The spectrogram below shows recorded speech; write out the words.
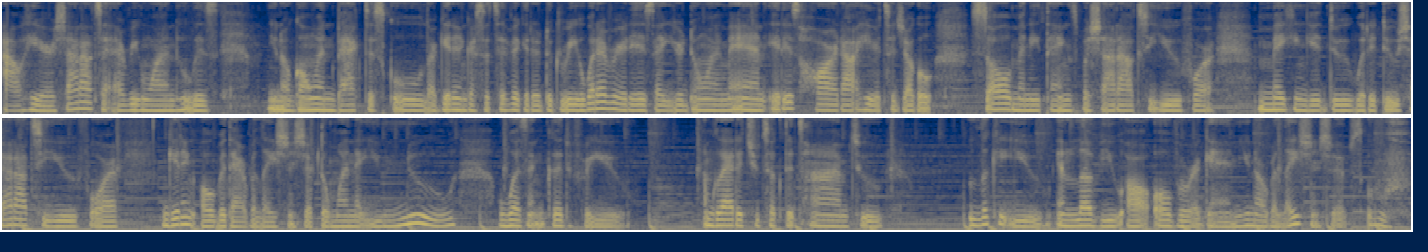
out here. Shout out to everyone who is you know, going back to school or getting a certificate or degree or whatever it is that you're doing, man, it is hard out here to juggle so many things. But shout out to you for making it do what it do. Shout out to you for getting over that relationship, the one that you knew wasn't good for you. I'm glad that you took the time to look at you and love you all over again. You know, relationships, oof,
